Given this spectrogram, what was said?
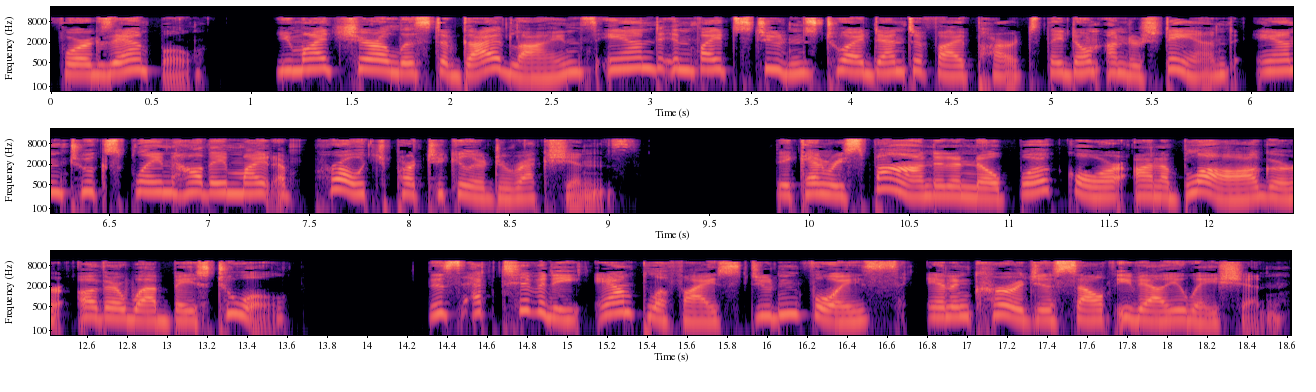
For example, you might share a list of guidelines and invite students to identify parts they don't understand and to explain how they might approach particular directions. They can respond in a notebook or on a blog or other web-based tool. This activity amplifies student voice and encourages self-evaluation.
